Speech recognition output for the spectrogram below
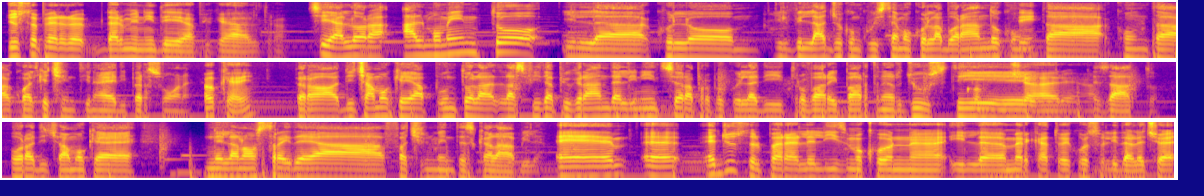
Giusto per darmi un'idea più che altro. Sì, allora al momento il, quello- il villaggio con cui stiamo collaborando conta, conta qualche centinaia di persone. Ok, Però diciamo che appunto la, la sfida più grande all'inizio era proprio quella di trovare i partner giusti. Cominciare. Esatto. Ora diciamo che nella nostra idea facilmente scalabile. È, è, è, giusto il parallelismo con eh, il mercato ecosolidale, cioè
